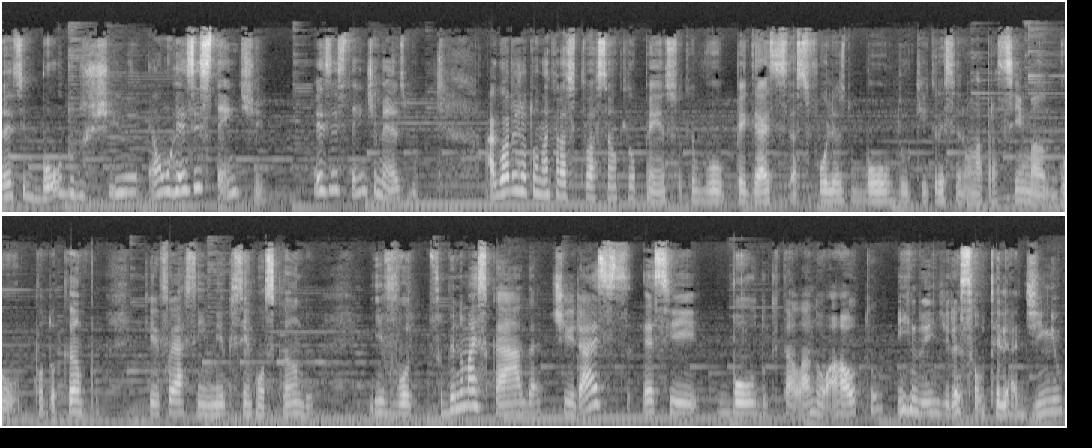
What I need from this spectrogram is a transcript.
esse boldo do Chile é um resistente. Resistente mesmo. Agora eu já tô naquela situação que eu penso que eu vou pegar as folhas do boldo que cresceram lá para cima do podocampo, que foi assim, meio que se enroscando, e vou subir numa escada, tirar esse, esse boldo que tá lá no alto, indo em direção ao telhadinho,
